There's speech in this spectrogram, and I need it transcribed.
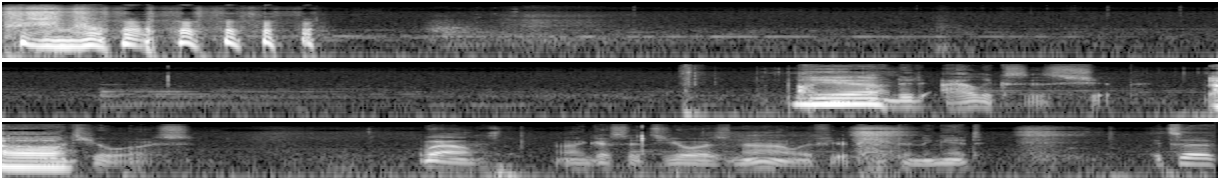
I yeah. impounded Alex's ship, Uh, not yours. Well, I guess it's yours now if you're captaining it. It's a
